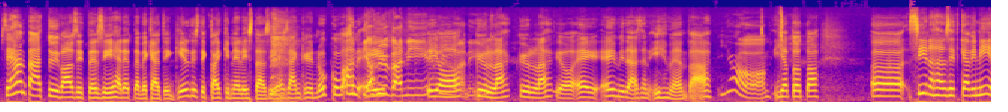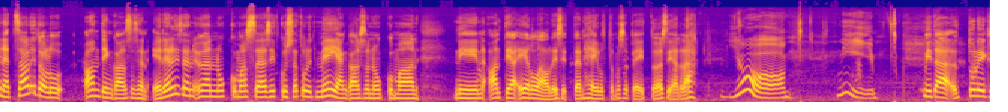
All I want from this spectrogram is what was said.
sehän päättyi vaan sitten siihen, että me käytiin kiltisti kaikki nelistään siihen sänkyyn nukkumaan. Ja ei, hyvä niin, Joo, hyvä niin. kyllä, kyllä. Joo, ei, ei mitään sen ihmeempää. Joo. Ja tota, öö, siinähän sitten kävi niin, että sä olit ollut Antin kanssa sen edellisen yön nukkumassa ja sitten kun sä tulit meidän kanssa nukkumaan, niin Antti ja Ella oli sitten heiluttamassa peittoa siellä. Joo. Niin. Mitä, tuliko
